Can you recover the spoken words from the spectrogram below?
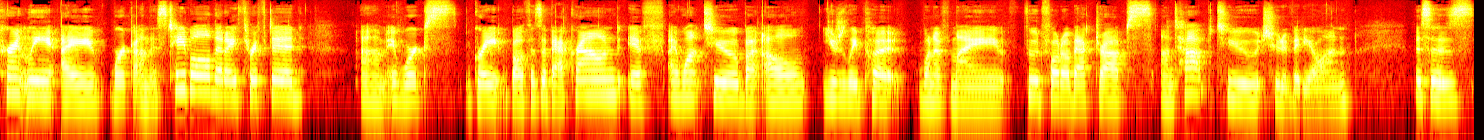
currently I work on this table that I thrifted. Um, it works great both as a background if I want to, but I'll usually put one of my food photo backdrops on top to shoot a video on. This is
